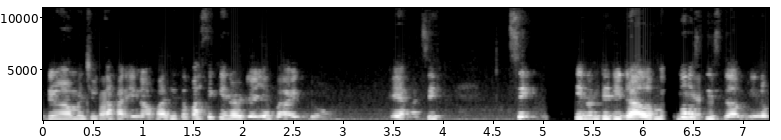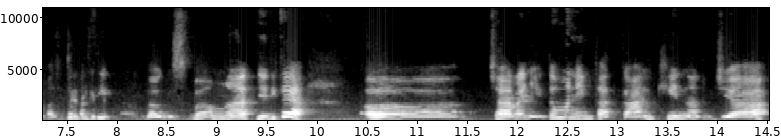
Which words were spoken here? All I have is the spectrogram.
dengan menciptakan inovasi itu pasti kinerjanya baik dong. Iya nggak sih? Si kinerja di dalam itu Iya. di dalam inovasi itu Berarti pasti bagus banget. Jadi kayak eh caranya itu meningkatkan kinerja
